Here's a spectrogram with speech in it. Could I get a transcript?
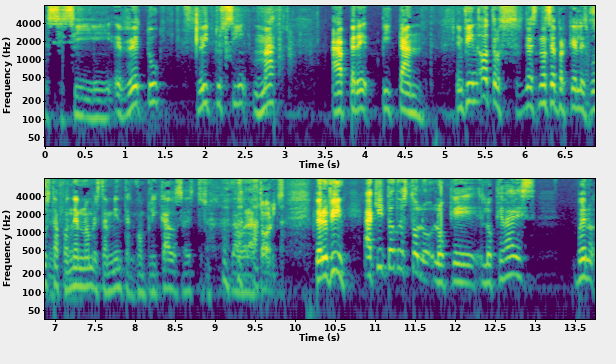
si- si- el ritu, rituximab aprepitant. En fin, otros, no sé por qué les gusta poner nombres también tan complicados a estos laboratorios. Pero en fin, aquí todo esto lo, lo que lo que va es, bueno,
